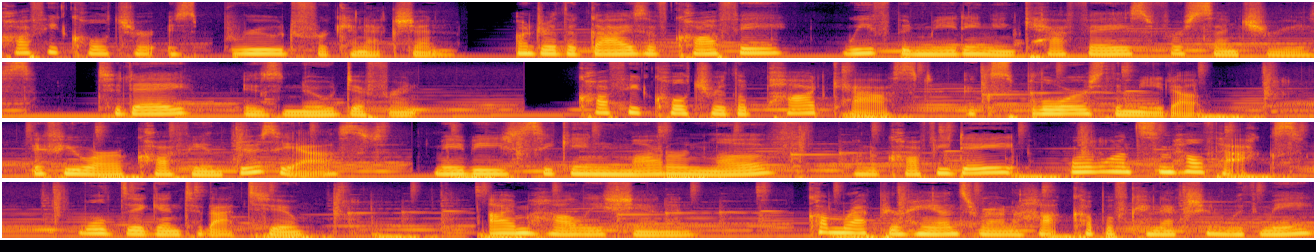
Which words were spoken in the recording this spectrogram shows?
coffee culture is brewed for connection. Under the guise of coffee, we've been meeting in cafes for centuries. Today is no different. Coffee Culture, the podcast, explores the meetup. If you are a coffee enthusiast, maybe seeking modern love on a coffee date, or want some health hacks, we'll dig into that too. I'm Holly Shannon. Come wrap your hands around a hot cup of connection with me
